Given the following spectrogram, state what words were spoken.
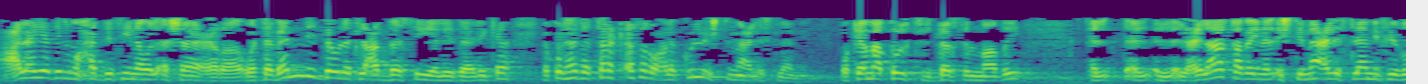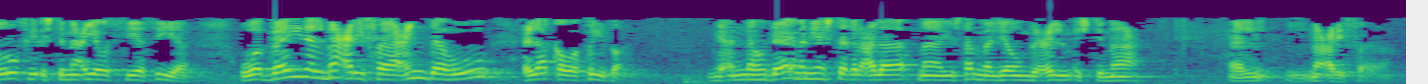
على يد المحدثين والأشاعرة وتبني الدولة العباسية لذلك يقول هذا ترك أثره على كل الاجتماع الإسلامي. وكما قلت في الدرس الماضي العلاقة بين الاجتماع الإسلامي في ظروفه الاجتماعية والسياسية وبين المعرفة عنده علاقة وطيدة لأنه دائما يشتغل على ما يسمى اليوم بعلم اجتماع المعرفة.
